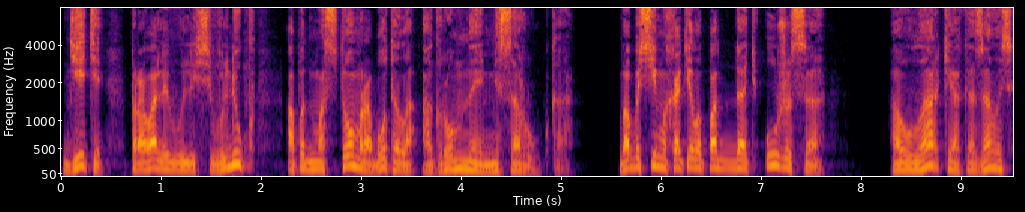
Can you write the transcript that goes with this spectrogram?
Дети проваливались в люк, а под мостом работала огромная мясорубка. Баба Сима хотела поддать ужаса, а у Ларки оказалась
